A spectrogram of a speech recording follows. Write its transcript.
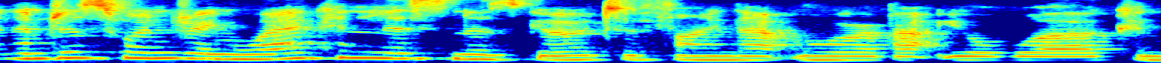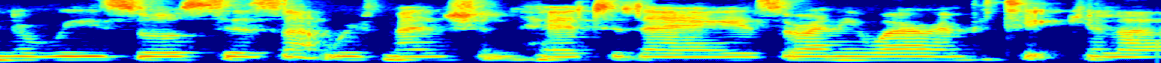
And I'm just wondering, where can listeners go to find out more about your work and the resources that we've mentioned here today? Is there anywhere in particular?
